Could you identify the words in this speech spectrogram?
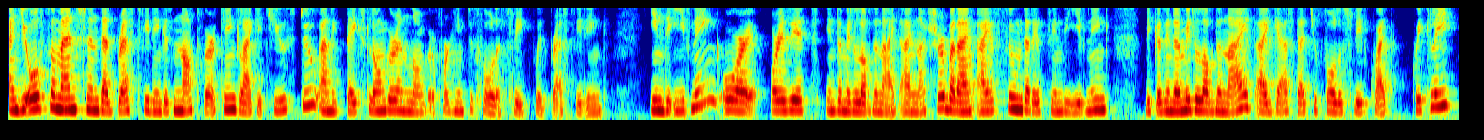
And you also mentioned that breastfeeding is not working like it used to, and it takes longer and longer for him to fall asleep with breastfeeding in the evening, or or is it in the middle of the night? I'm not sure, but I'm, I assume that it's in the evening because in the middle of the night, I guess that you fall asleep quite quickly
